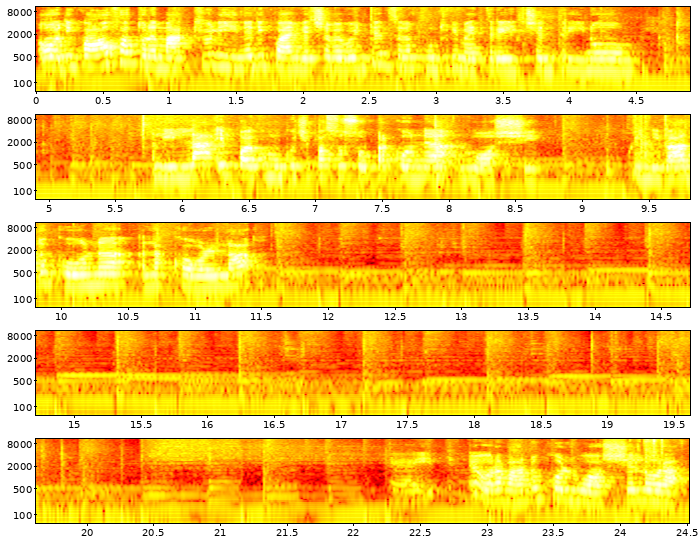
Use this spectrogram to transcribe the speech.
Oh, di qua ho fatto le macchioline di qua invece avevo intenzione appunto di mettere il centrino lilla e poi comunque ci passo sopra con l'washi. Quindi vado con la colla. Ok e ora vado col wash allora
